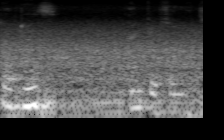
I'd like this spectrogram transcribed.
so please, thank you so much.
